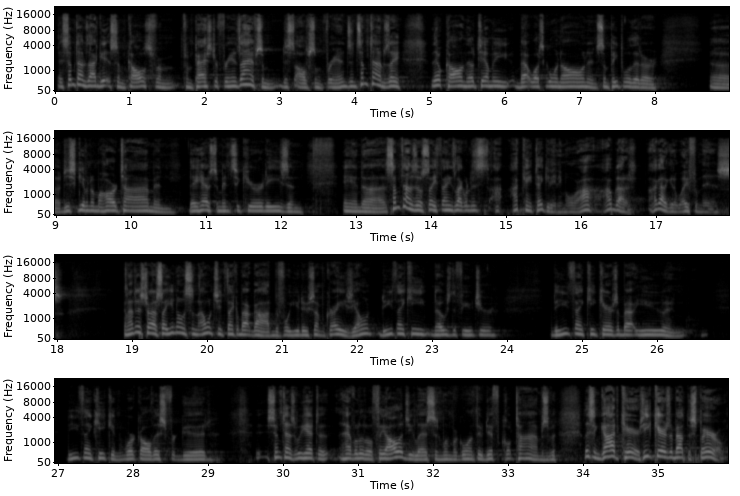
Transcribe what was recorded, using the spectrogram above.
And sometimes I get some calls from, from pastor friends. I have some just awesome friends, and sometimes they, they'll call and they'll tell me about what's going on, and some people that are uh, just giving them a hard time, and they have some insecurities, and and uh, sometimes they'll say things like, "Well, I, I can't take it anymore. I, I've got to, I got to get away from this." And I just try to say, you know, listen, I want you to think about God before you do something crazy. I want, do you think He knows the future? Do you think He cares about you? And do you think He can work all this for good? Sometimes we have to have a little theology lesson when we're going through difficult times. But listen, God cares. He cares about the sparrow.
